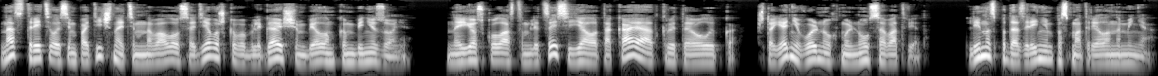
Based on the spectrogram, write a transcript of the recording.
Нас встретила симпатичная темноволосая девушка в облегающем белом комбинезоне. На ее скуластом лице сияла такая открытая улыбка, что я невольно ухмыльнулся в ответ. Лина с подозрением посмотрела на меня.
